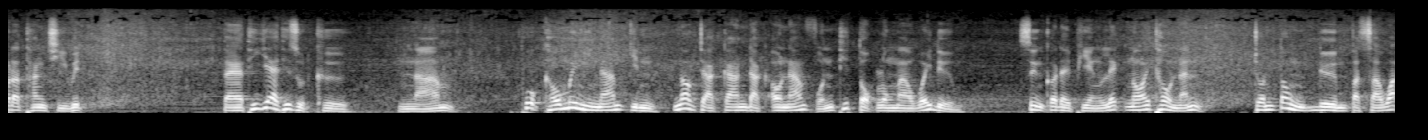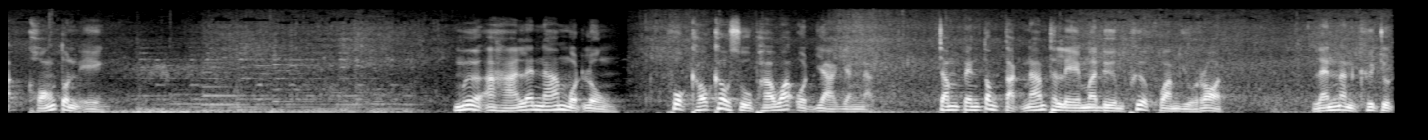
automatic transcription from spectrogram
ประทังชีวิต แต่ที่แย่ที่สุดคือ น้ำพวกเขาไม่มีน้ำกินนอกจากการดักเอาน้ำฝนที่ตกลงมาไว้ดื่ม ซึ่งก็ได้เพียงเล็กน้อยเท่านั้น จนต้องดื่มปัสสาวะของตนเอง เมื่ออาหารและน้ำหมดลง พวกเขาเข้าสู่ภาวะอดอยากอย่างหนักจำเป็นต้องตักน้ำทะเลมาดื่มเพื่อความอยู่รอด และนั่นคือจุด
